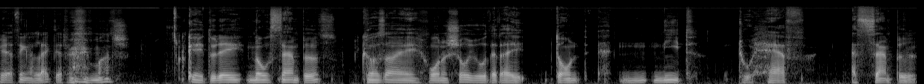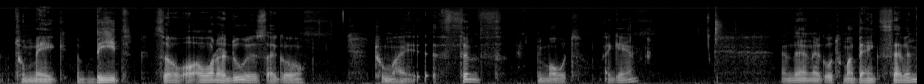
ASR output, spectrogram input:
Okay, I think I like that very much. Okay, today no samples because I want to show you that I don't need to have a sample to make a beat. So what I do is I go to my synth mode again and then I go to my bank 7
